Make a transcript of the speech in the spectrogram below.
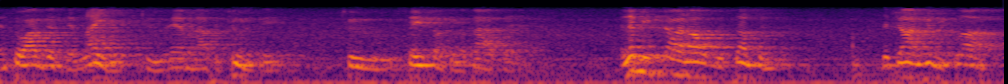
And so I'm just delighted to have an opportunity to say something about that. And let me start off with something that John Henrik Clarke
